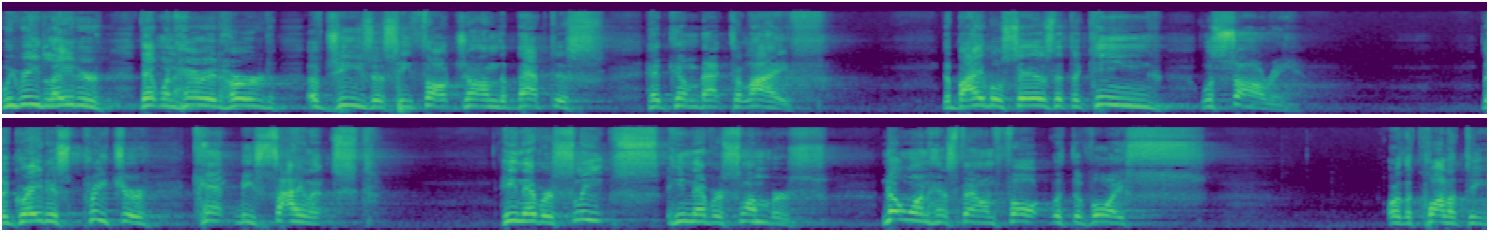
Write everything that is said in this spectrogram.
We read later that when Herod heard of Jesus, he thought John the Baptist had come back to life. The Bible says that the king was sorry. The greatest preacher can't be silenced. He never sleeps, he never slumbers. No one has found fault with the voice or the quality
